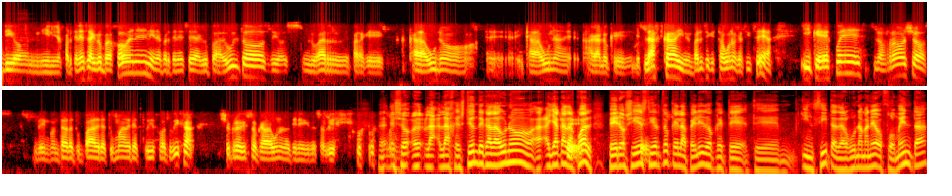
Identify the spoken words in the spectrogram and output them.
digo, ni, ni nos pertenece al grupo de jóvenes, ni le pertenece al grupo de adultos. Digo, es un lugar para que cada uno eh, y cada una haga lo que le plazca y me parece que está bueno que así sea. Y que después los rollos de encontrar a tu padre, a tu madre, a tu hijo, a tu hija, yo creo que eso cada uno lo tiene que resolver. Eh, Eso, eh, la, la gestión de cada uno, allá cada Sí. cual. Pero sí es Sí. cierto que la peli lo que te, te incita de alguna manera o fomenta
